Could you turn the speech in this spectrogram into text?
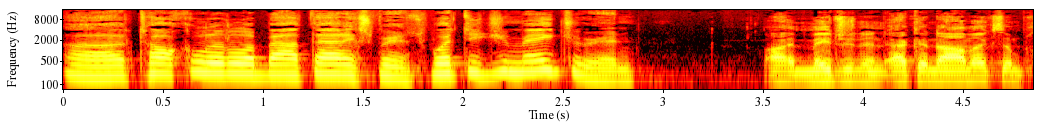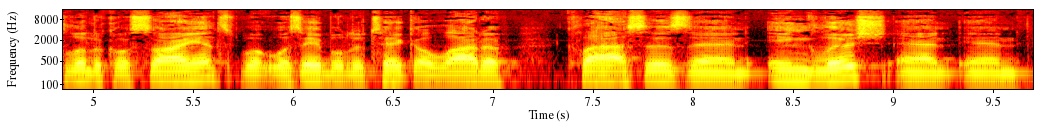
Uh, talk a little about that experience. What did you major in? I majored in economics and political science, but was able to take a lot of classes in English and in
